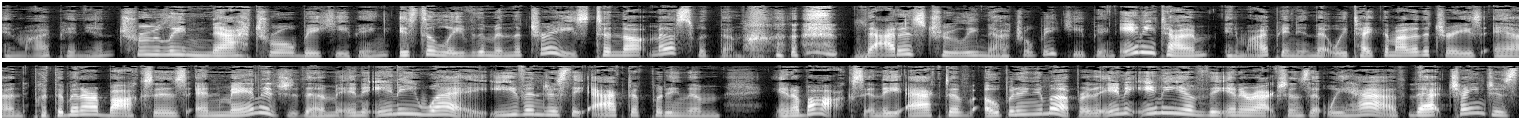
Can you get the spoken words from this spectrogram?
in my opinion, truly natural beekeeping is to leave them in the trees, to not mess with them. that is truly natural beekeeping. Anytime, in my opinion, that we take them out of the trees and put them in our boxes and manage them in any way, even just the act of putting them in a box and the act of opening them up or the, any any of the interactions that we have that changes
